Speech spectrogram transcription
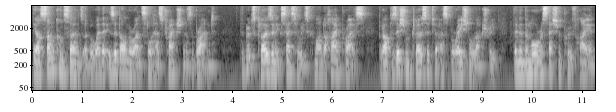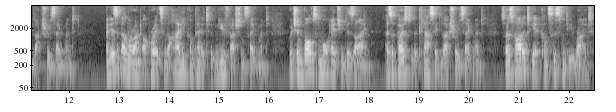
there are some concerns over whether Isabel Marant still has traction as a brand. The group's clothes and accessories command a high price but are positioned closer to aspirational luxury than in the more recession proof high end luxury segment. And Isabel Marant operates in the highly competitive new fashion segment, which involves more edgy design, as opposed to the classic luxury segment, so it's harder to get consistently right.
